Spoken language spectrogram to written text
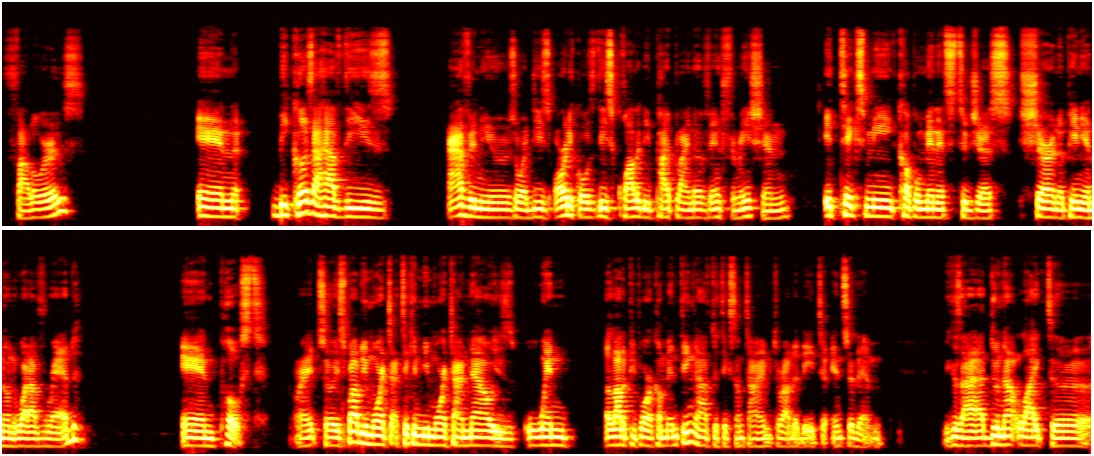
followers. And because I have these avenues or these articles, these quality pipeline of information, it takes me a couple minutes to just share an opinion on what I've read and post. Right. So it's probably more t- taking me more time now is when a lot of people are commenting. I have to take some time throughout the day to answer them because I do not like to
